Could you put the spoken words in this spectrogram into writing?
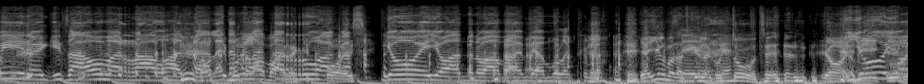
Vihdoinkin saa oman rauhan täällä. Ei tarvitse laittaa ruokaa. pois. Joo, ei oo antanut avaimia mulle kyllä. Ja ilmoitat kyllä, kun ole. tuut. Joo, Joo, joo,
